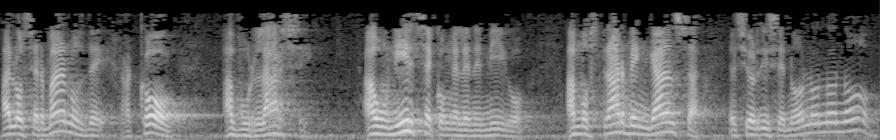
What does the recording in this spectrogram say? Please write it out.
a los hermanos de Jacob, a burlarse, a unirse con el enemigo, a mostrar venganza. El Señor dice, no, no, no, no,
